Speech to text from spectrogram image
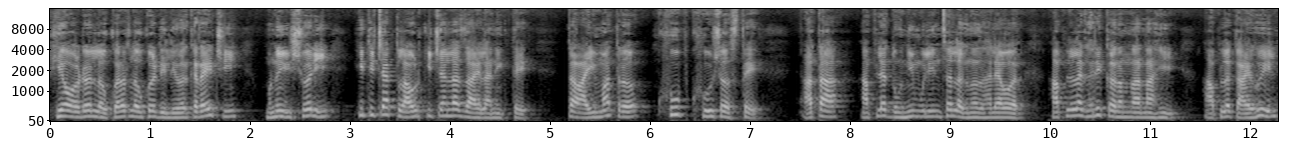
ही ऑर्डर लवकरात लवकर डिलिव्हर करायची म्हणून ईश्वरी ही तिच्या क्लाउड किचनला जायला निघते. तर आई मात्र खूप खुश असते. आता आपल्या दोन्ही मुलींचं लग्न झाल्यावर आपल्याला घरी करमणार नाही. आपलं काय होईल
